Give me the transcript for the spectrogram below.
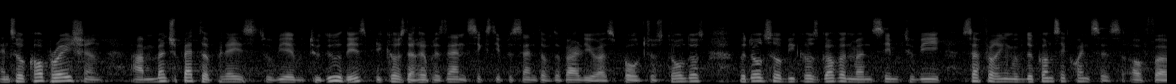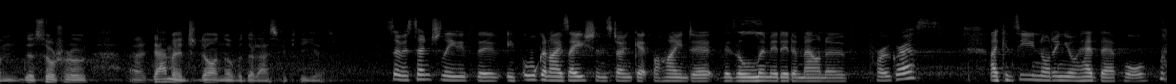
And so corporations are much better placed to be able to do this because they represent 60% of the value, as Paul just told us, but also because governments seem to be suffering with the consequences of um, the social uh, damage done over the last 50 years. So essentially, if, the, if organizations don't get behind it, there's a limited amount of progress. I can see you nodding your head there, Paul.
